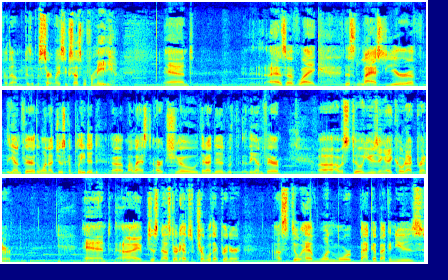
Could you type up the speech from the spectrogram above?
for them because it was certainly successful for me. And as of like this last year of the Unfair, the one I just completed, uh, my last art show that I did with the Unfair, uh, I was still using a Kodak printer. And I just now started having some trouble with that printer. I still have one more backup I can use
